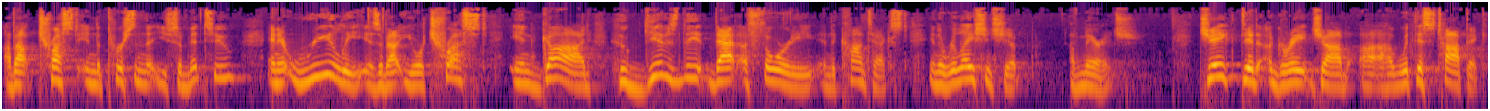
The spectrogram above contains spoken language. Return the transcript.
about trust in the person that you submit to, and it really is about your trust in God who gives the, that authority in the context, in the relationship of marriage. Jake did a great job uh, uh with this topic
